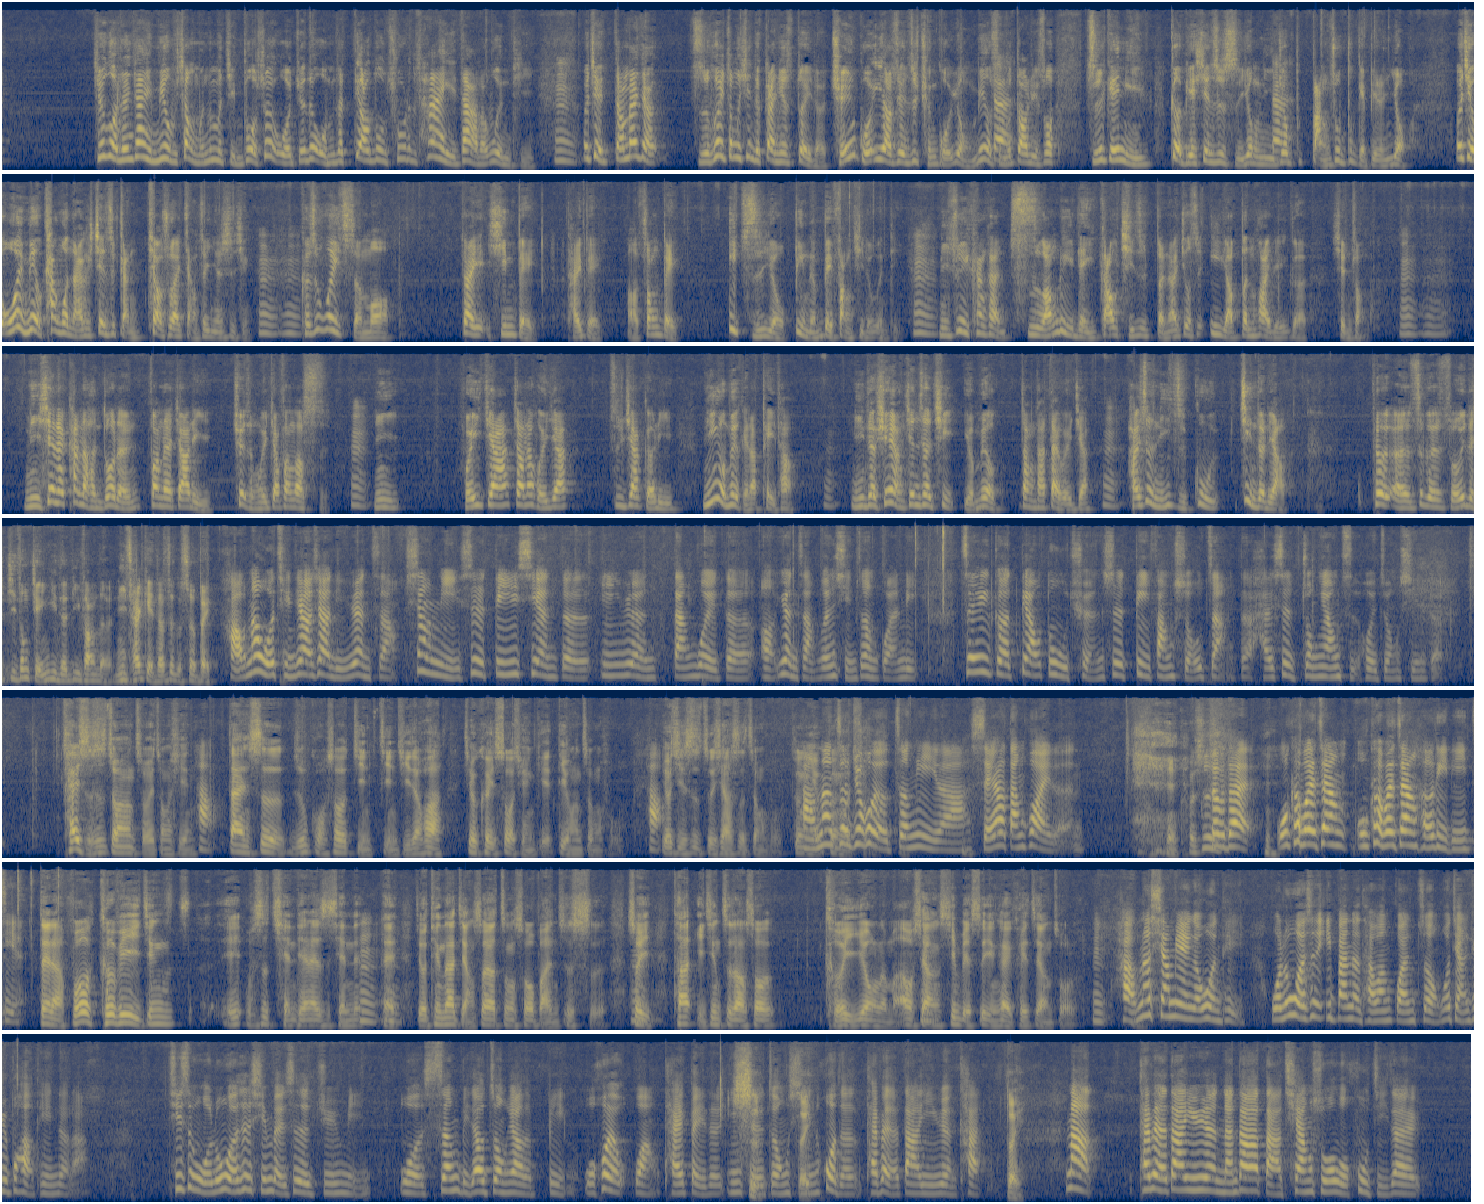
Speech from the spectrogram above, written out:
结果人家也没有像我们那么紧迫，所以我觉得我们的调度出了太大的问题。嗯，而且坦白讲，指挥中心的概念是对的，全国医疗资源是全国用，没有什么道理说只给你个别县市使用，你就绑住不给别人用。而且我也没有看过哪个县市敢跳出来讲这件事情。嗯嗯，可是为什么在新北、台北啊、双北一直有病人被放弃的问题？嗯，你注意看看，死亡率累高，其实本来就是医疗崩坏的一个现状嘛。嗯嗯，你现在看到很多人放在家里确诊回家放到死，嗯，你回家叫他回家居家隔离，你有没有给他配套？嗯，你的血氧监测器有没有让他带回家？嗯，还是你只顾进得了特呃这个所谓的集中检疫的地方的，你才给他这个设备？好，那我请教一下李院长，像你是第一线的医院单位的呃院长跟行政管理，这一个调度权是地方首长的，还是中央指挥中心的？开始是中央指挥中心，好，但是如果说紧紧急的话，就可以授权给地方政府，好尤其是直辖市政府。更好，那这就会有争议啦，谁要当坏人，可是对不对？我可不可以这样？我可不可以这样合理理解？对了，不过科比已经，诶，我是前天还是前天，嗯哎、就听他讲说要征收百分之十，所以他已经知道说可以用了嘛。我想新北市应该也可以这样做了。嗯，好，那下面一个问题，我如果是一般的台湾观众，我讲一句不好听的啦，其实我如果是新北市的居民，我生比较重要的病，我会往台北的医学中心或者台北的大医院看。对，那台北的大医院难道要打枪说我户籍在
